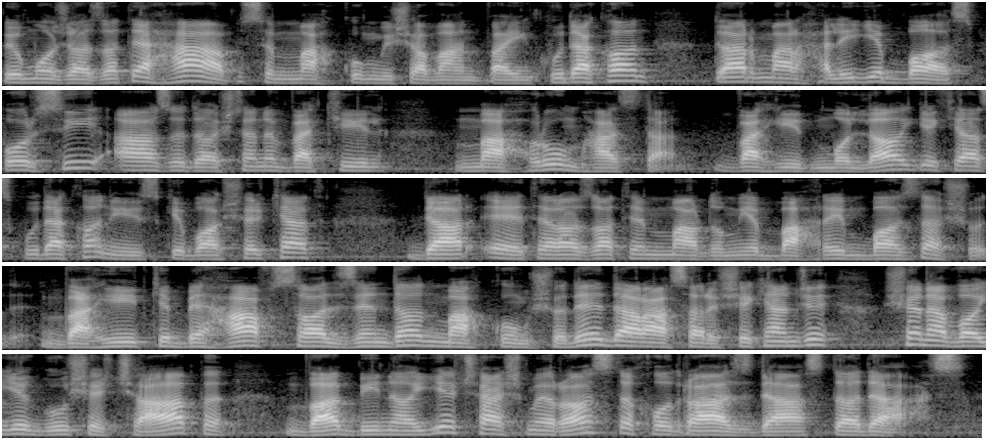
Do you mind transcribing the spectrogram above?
به مجازات حبس محکوم می شوند و این کودکان در مرحله بازپرسی از داشتن وکیل محروم هستند. وحید ملا یکی از کودکانی است که با شرکت در اعتراضات مردمی بحرین بازداشت شده. وحید که به هفت سال زندان محکوم شده در اثر شکنجه شنوایی گوش چپ و بینایی چشم راست خود را از دست داده است.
